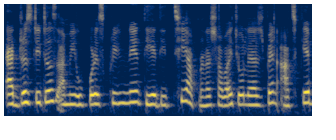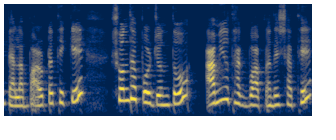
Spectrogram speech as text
অ্যাড্রেস ডিটেলস আমি উপরে স্ক্রিনে দিয়ে দিচ্ছি। আপনারা সবাই চলে আসবেন আজকে বেলা বারোটা থেকে সন্ধ্যা পর্যন্ত। আমিও থাকব আপনাদের সাথে।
